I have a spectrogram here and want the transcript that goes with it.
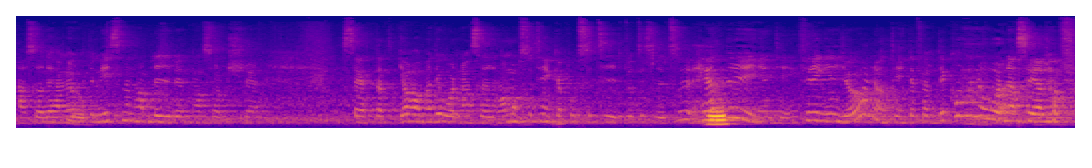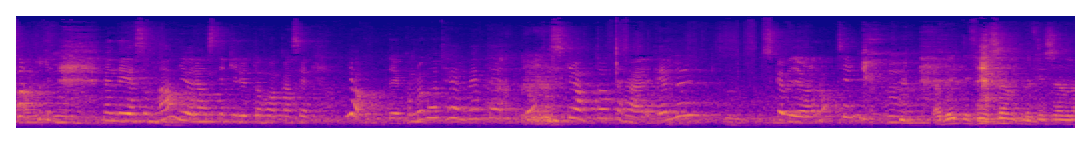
Alltså det här med optimismen har blivit någon sorts eh, sätt att ja, men det ordnar sig, man måste tänka positivt och till slut så händer det ju ingenting, för ingen gör någonting, därför att det kommer nog ordna sig i alla fall. Men det som han gör, han sticker ut och hakan och säger ja, det kommer att gå åt helvete, låt oss skratta åt det här, eller ska vi göra någonting? Mm. Ja, det, det, finns en, det finns en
